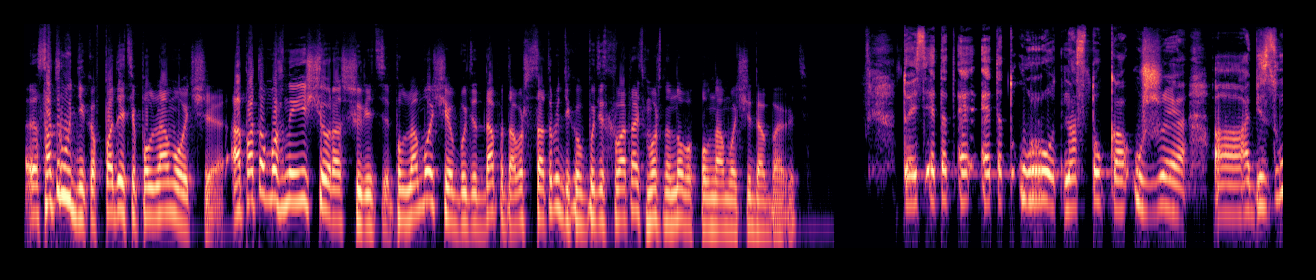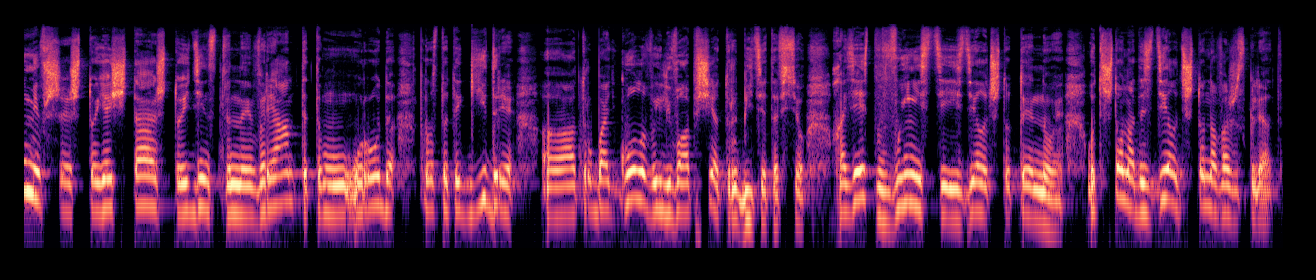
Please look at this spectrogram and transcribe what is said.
э, сотрудников под эти полномочия. А потом можно еще расширить полномочия будет, да, потому что сотрудников будет хватать, можно новых полномочий добавить. То есть этот, э, этот урод настолько уже а, обезумевший, что я считаю, что единственный вариант этому урода просто этой гидре а, отрубать головы или вообще отрубить это все. Хозяйство вынести и сделать что-то иное. Вот что надо сделать, что на ваш взгляд?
